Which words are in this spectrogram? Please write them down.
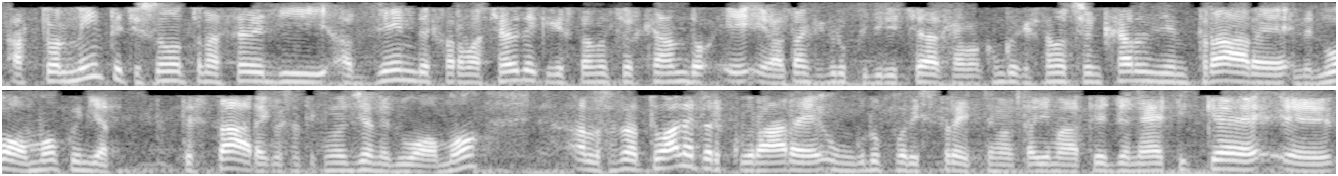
Attualmente ci sono tutta una serie di aziende farmaceutiche che stanno cercando, e in realtà anche gruppi di ricerca, ma comunque che stanno cercando di entrare nell'uomo, quindi a testare questa tecnologia nell'uomo. Allo stato attuale per curare un gruppo ristretto in realtà di malattie genetiche, eh,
